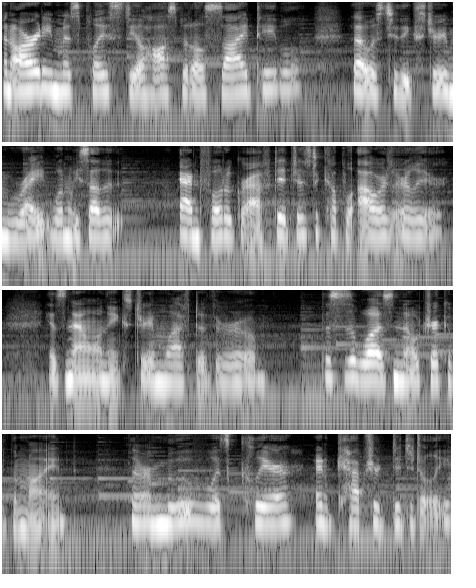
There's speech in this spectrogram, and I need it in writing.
An already misplaced steel hospital side table that was to the extreme right when we saw the and photographed it just a couple hours earlier is now on the extreme left of the room. This was no trick of the mind. The remove was clear and captured digitally.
